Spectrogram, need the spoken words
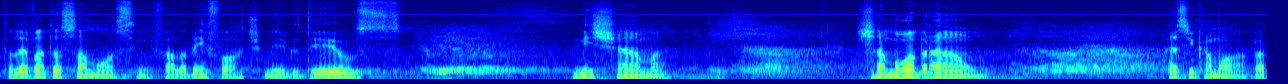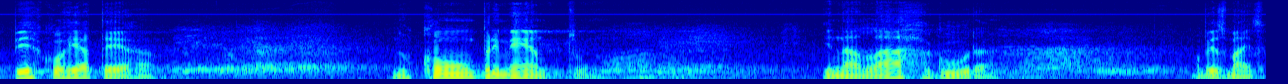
Então levanta sua mão assim, fala bem forte comigo. Deus, me chama. Chamou Abraão. Assim com a para percorrer a terra. No comprimento e na largura. Uma vez mais.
